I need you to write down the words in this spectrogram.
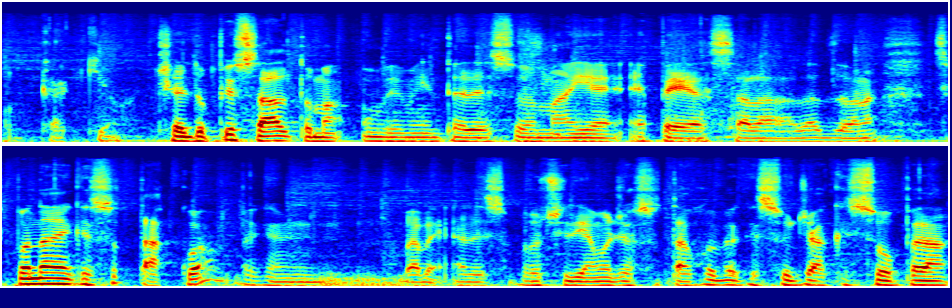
Oh, cacchio c'è il doppio salto ma ovviamente adesso ormai è, è persa la, la, zona. Si può andare anche sott'acqua perché vabbè adesso procediamo già sott'acqua perché so già che sopra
